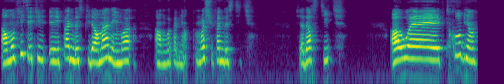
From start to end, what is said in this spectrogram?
Alors, mon fils est, fan de Spider-Man et moi... Ah, on voit pas bien. Moi, je suis fan de Stitch. J'adore Stitch. Ah ouais, trop bien.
